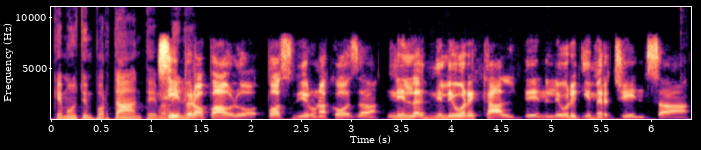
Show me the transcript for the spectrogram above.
che è molto importante. Sì, bene? però Paolo, posso dire una cosa? Nella- nelle ore calde, nelle ore di emergenza,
